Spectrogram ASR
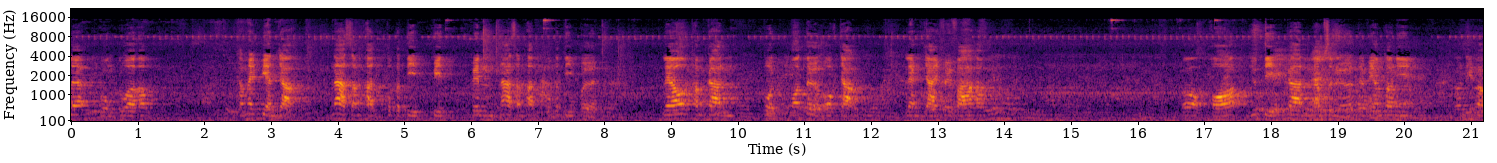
และโก่งตัวครับทำให้เปลี่ยนจากหน้าสัมผัสปกติปิดเป็นหน้าสัมผัสปกติเปิด แล้วทำการกดมอเตอร์ออกจากแหล่งจ่ายไฟฟ้าครับ ก็ขอยุ ติการนำเสนอแต่เพียงเท่านี้ตอนนี้เรา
